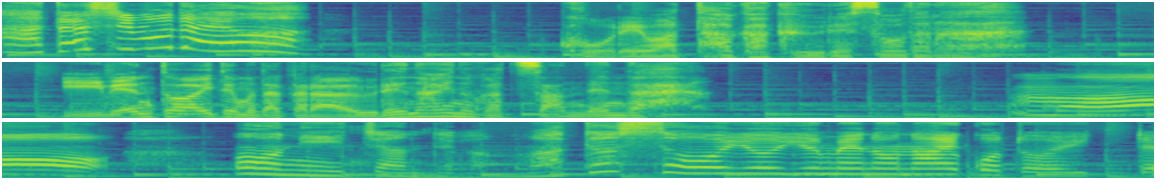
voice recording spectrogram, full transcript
私もだよこれは高く売れそうだな。イベントアイテムだから売れないのが残念だ。もうお兄ちゃんってばまたそういう夢のないこと言って。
